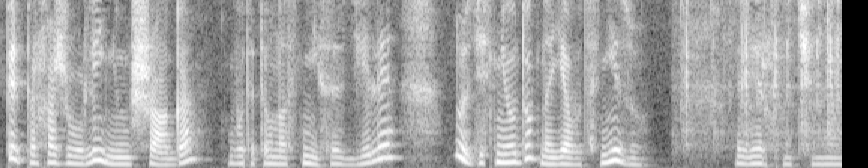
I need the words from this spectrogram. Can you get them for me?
Теперь прохожу линию шага. Вот это у нас низ изделия. Ну, здесь мне удобно, я вот снизу вверх начинаю.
